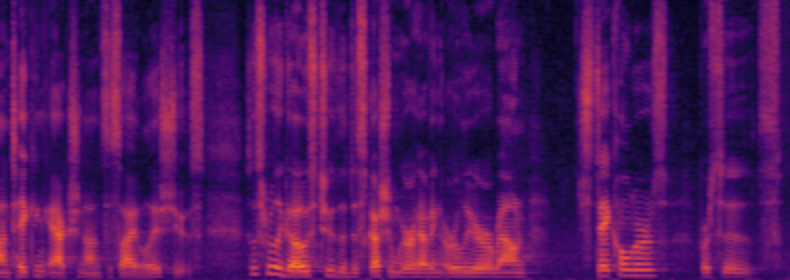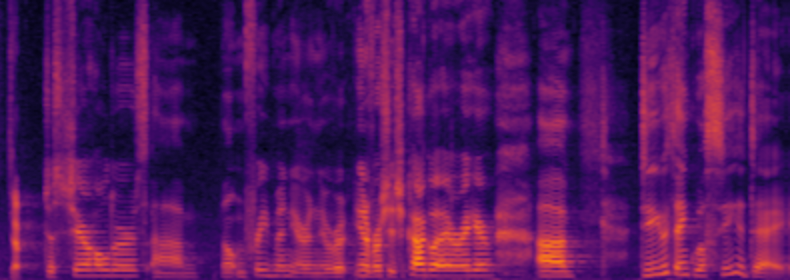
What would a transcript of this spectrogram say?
on taking action on societal issues. So this really goes to the discussion we were having earlier around stakeholders versus Yep. just shareholders. Um, Milton Friedman, you're in the University of Chicago area here. Um, do you think we'll see a day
